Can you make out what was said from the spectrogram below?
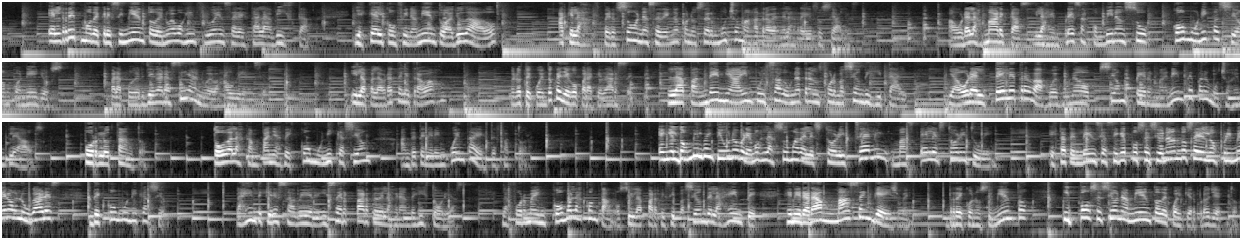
El ritmo de crecimiento de nuevos influencers está a la vista y es que el confinamiento ha ayudado a que las personas se den a conocer mucho más a través de las redes sociales. Ahora las marcas y las empresas combinan su comunicación con ellos para poder llegar así a nuevas audiencias. ¿Y la palabra teletrabajo? Bueno, te cuento que llegó para quedarse. La pandemia ha impulsado una transformación digital y ahora el teletrabajo es una opción permanente para muchos empleados. Por lo tanto, todas las campañas de comunicación han de tener en cuenta este factor. En el 2021 veremos la suma del storytelling más el storydoing. Esta tendencia sigue posesionándose en los primeros lugares de comunicación. La gente quiere saber y ser parte de las grandes historias. La forma en cómo las contamos y la participación de la gente generará más engagement, reconocimiento y posesionamiento de cualquier proyecto.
